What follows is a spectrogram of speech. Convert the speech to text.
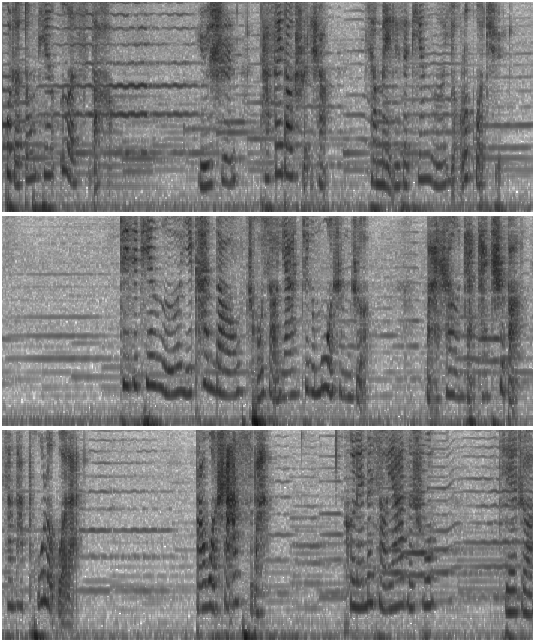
或者冬天饿死的好。于是，它飞到水上，向美丽的天鹅游了过去。这些天鹅一看到丑小鸭这个陌生者，马上展开翅膀向它扑了过来。“把我杀死吧！”可怜的小鸭子说。接着，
